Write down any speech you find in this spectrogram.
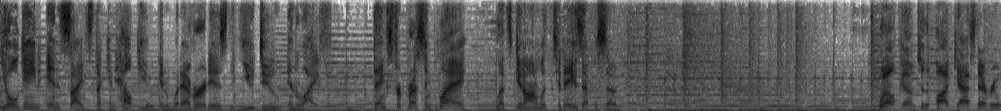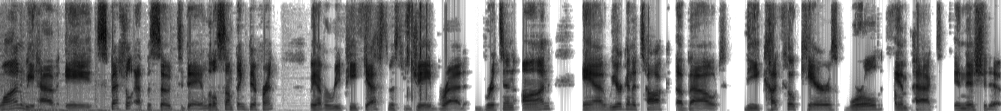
you'll gain insights that can help you in whatever it is that you do in life. Thanks for pressing play. Let's get on with today's episode. Welcome to the podcast, everyone. We have a special episode today, a little something different. We have a repeat guest, Mr. J. Brad Britton, on, and we are going to talk about the Cutco Cares World Impact Initiative.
